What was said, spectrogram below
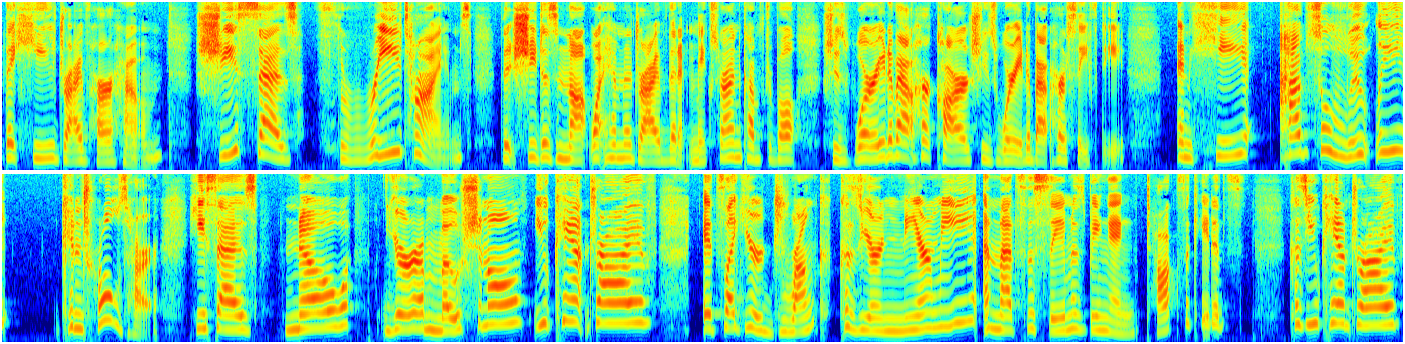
that he drive her home. She says three times that she does not want him to drive, that it makes her uncomfortable. She's worried about her car, she's worried about her safety. And he absolutely controls her. He says, No, you're emotional. You can't drive. It's like you're drunk because you're near me. And that's the same as being intoxicated because you can't drive.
